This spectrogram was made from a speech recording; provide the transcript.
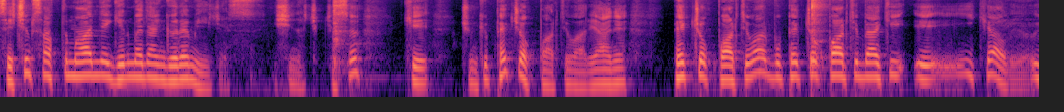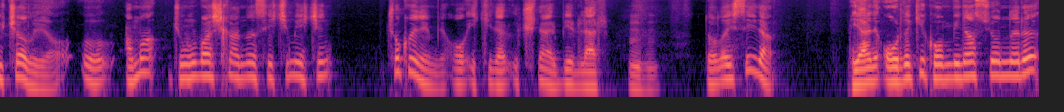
seçim sattım haline girmeden göremeyeceğiz işin açıkçası ki çünkü pek çok parti var. Yani pek çok parti var. Bu pek çok parti belki e, iki alıyor, üç alıyor. Ama Cumhurbaşkanlığı seçimi için çok önemli o ikiler, üçler, birler. Dolayısıyla yani oradaki kombinasyonları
